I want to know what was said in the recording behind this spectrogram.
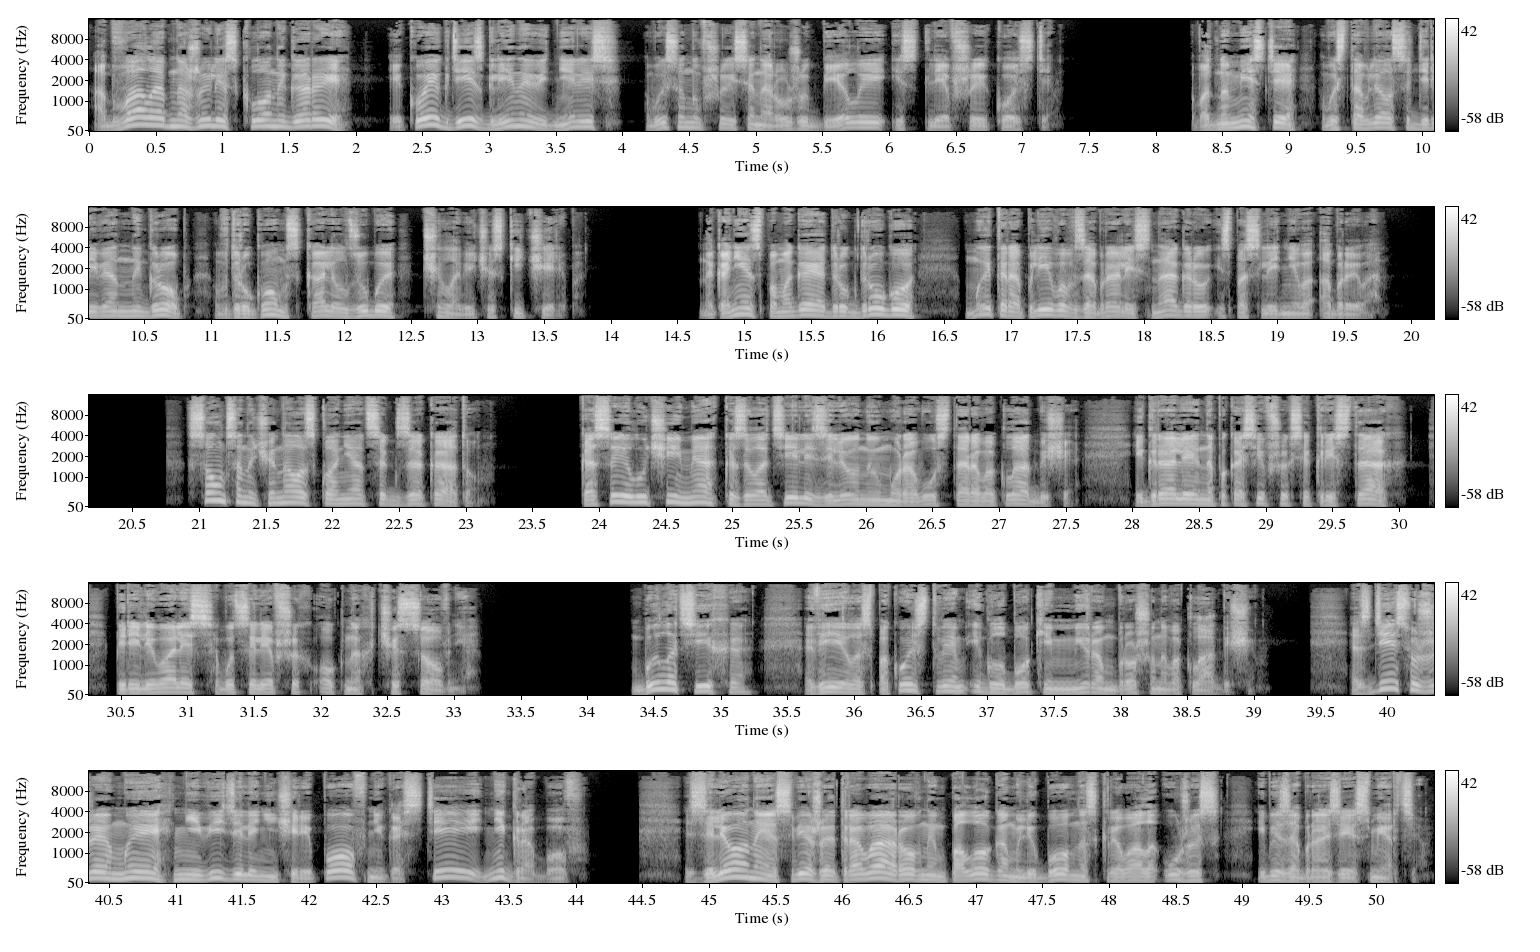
Обвалы обнажили склоны горы, и кое-где из глины виднелись высунувшиеся наружу белые истлевшие кости. В одном месте выставлялся деревянный гроб, в другом скалил зубы человеческий череп. Наконец, помогая друг другу, мы торопливо взобрались на гору из последнего обрыва. Солнце начинало склоняться к закату. Косые лучи мягко золотили зеленую мураву старого кладбища, играли на покосившихся крестах, переливались в уцелевших окнах часовни. Было тихо, веяло спокойствием и глубоким миром брошенного кладбища. Здесь уже мы не видели ни черепов, ни гостей, ни гробов. Зеленая свежая трава ровным пологом любовно скрывала ужас и безобразие смерти.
